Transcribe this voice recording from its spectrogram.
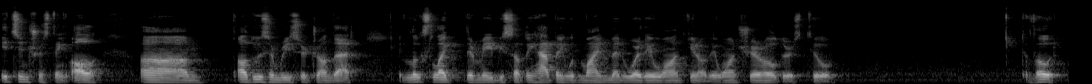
it's interesting. I'll um I'll do some research on that. It looks like there may be something happening with MindMed where they want you know they want shareholders to to vote.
